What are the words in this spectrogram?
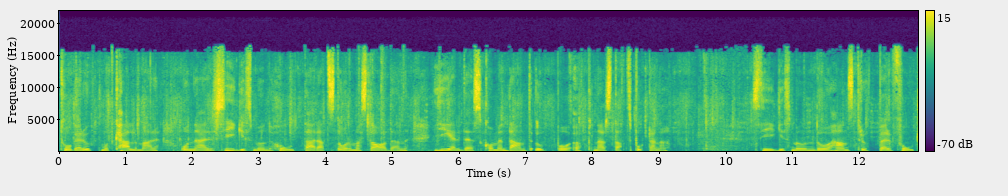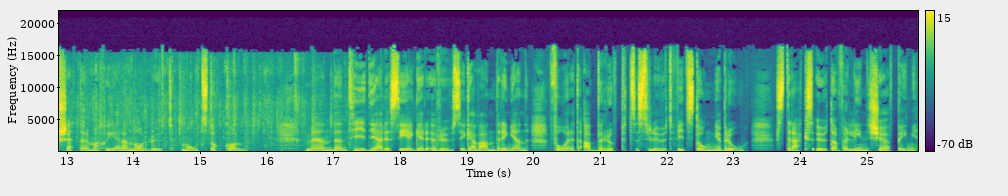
tågar upp mot Kalmar och när Sigismund hotar att storma staden ger dess kommendant upp och öppnar stadsportarna. Sigismund och hans trupper fortsätter marschera norrut mot Stockholm. Men den tidigare segerrusiga vandringen får ett abrupt slut vid Stångebro, strax utanför Linköping,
